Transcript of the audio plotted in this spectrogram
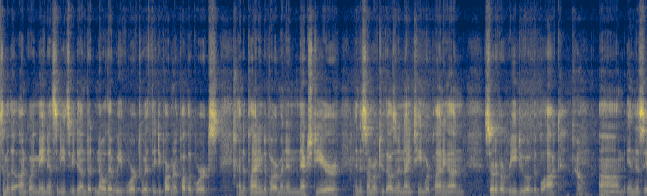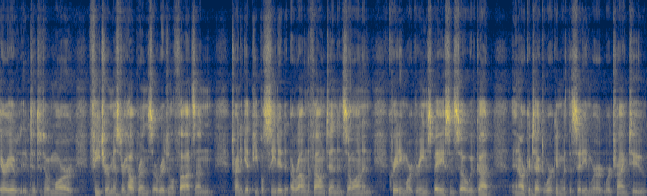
some of the ongoing maintenance that needs to be done, but know that we've worked with the Department of Public Works and the Planning Department. And next year, in the summer of 2019, we're planning on sort of a redo of the block Oh, um, in this area to, to, to more feature Mr. Halprin's original thoughts on trying to get people seated around the fountain and so on and creating more green space. And so we've got an architect working with the city and we're, we're trying to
